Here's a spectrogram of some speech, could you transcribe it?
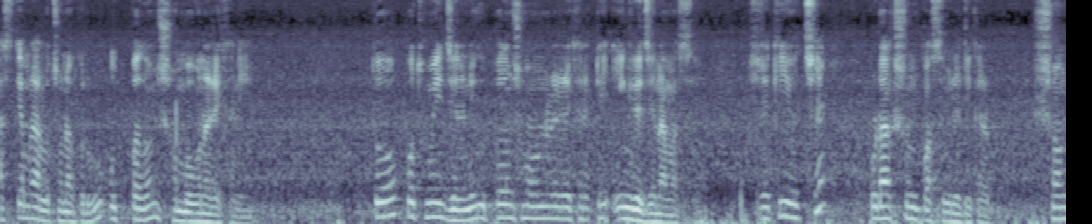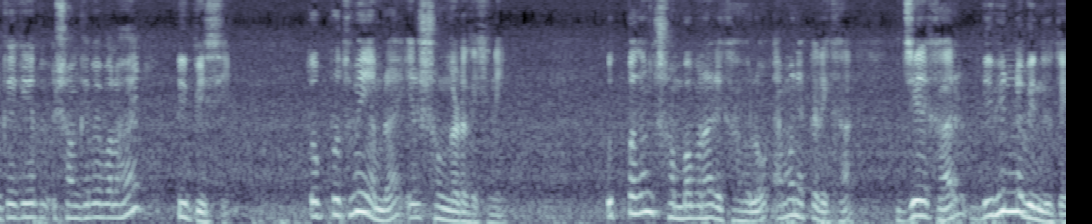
আজকে আমরা আলোচনা করব উৎপাদন সম্ভাবনা রেখা নিয়ে। তো প্রথমেই জেনে নিই, উৎপাদন সম্ভাবনা রেখার একটি ইংরেজি নাম আছে। সেটা কি হচ্ছে? প্রোডাকশন পসিবিলিটি কার্ভ সংক্ষেপে সংক্ষেপে বলা হয় পিপিসি তো প্রথমেই আমরা এর সংজ্ঞাটা দেখে নিই। উৎপাদন সম্ভাবনা রেখা হলো এমন একটা রেখা যে রেখার বিভিন্ন বিন্দুতে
